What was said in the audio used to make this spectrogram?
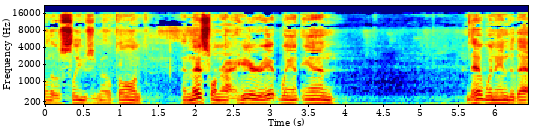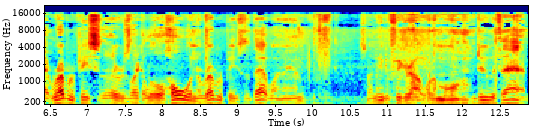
one of those sleeves you melt on. And this one right here, it went in, it went into that rubber piece. There was like a little hole in the rubber piece that that went in. So I need to figure out what I'm going to do with that.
